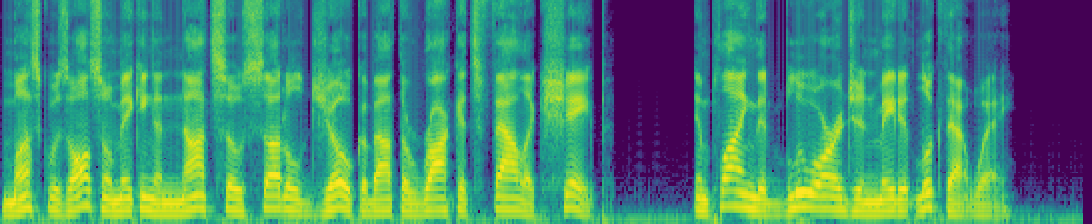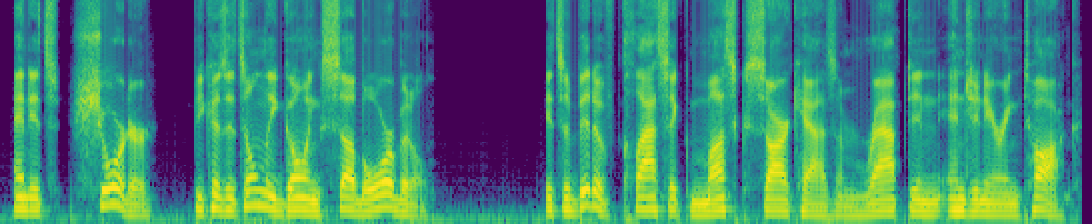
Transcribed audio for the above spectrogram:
Musk was also making a not so subtle joke about the rocket's phallic shape, implying that Blue Origin made it look that way. And it's shorter because it's only going suborbital. It's a bit of classic Musk sarcasm wrapped in engineering talk.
